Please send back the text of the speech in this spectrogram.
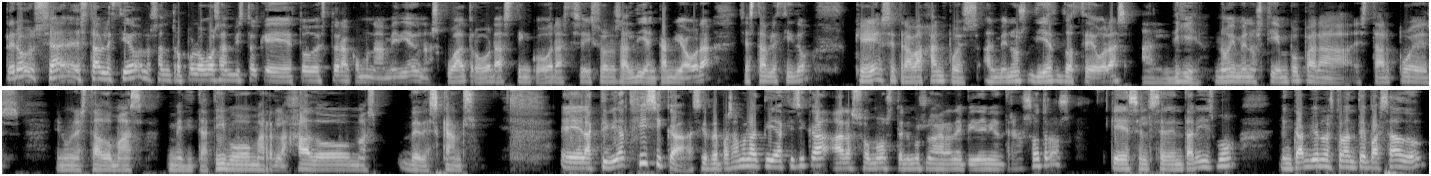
Pero se ha establecido, los antropólogos han visto que todo esto era como una media de unas 4 horas, 5 horas, 6 horas al día. En cambio, ahora se ha establecido que se trabajan pues al menos 10, 12 horas al día, ¿no? Hay menos tiempo para estar pues en un estado más meditativo, más relajado, más de descanso. Eh, la actividad física, si repasamos la actividad física, ahora somos, tenemos una gran epidemia entre nosotros, que es el sedentarismo. En cambio, nuestro antepasado,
